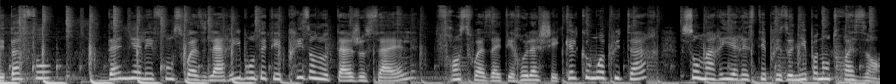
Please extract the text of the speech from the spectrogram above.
C'est pas faux. Daniel et Françoise Laribe ont été pris en otage au Sahel. Françoise a été relâchée quelques mois plus tard. Son mari est resté prisonnier pendant trois ans.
